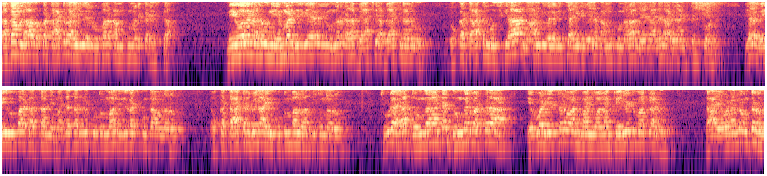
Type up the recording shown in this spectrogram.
గతంలో ఒక ట్రాక్టర్ ఐదు వేల రూపాయలకు అమ్ముకున్నారు ఇక్కడ ఇసుక. మీ వాళ్ళని అడుగు నీ ఎమ్మడి తిరిగే ఉన్నారు కదా బ్యాచ్ ఆ బ్యాచ్ని అడుగు. ఒక్క ట్రాక్టర్ ఉసుక నాలుగు వేల నుంచి ఐదు వేలకు అమ్ముకున్నారా లేదా అనేది అడగండి తెలుసుకోండి. ఇలా వెయ్యి రూపాయలకు వస్తుంది. మధ్యతరగతి కుటుంబాలు ఇల్లు కట్టుకుంటా ఉన్నారు. ఒక్క ట్రాక్టర్ మీద ఐదు కుటుంబాలు బతుకుతున్నారు. చూడయా దొంగలంటే దొంగలు పట్టుకురా. ఎవడు చేస్తాడో వాడిని వాడిని పేరు పెట్టి మాట్లాడు. టా ఎవడన్నా ఉంటాడు.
